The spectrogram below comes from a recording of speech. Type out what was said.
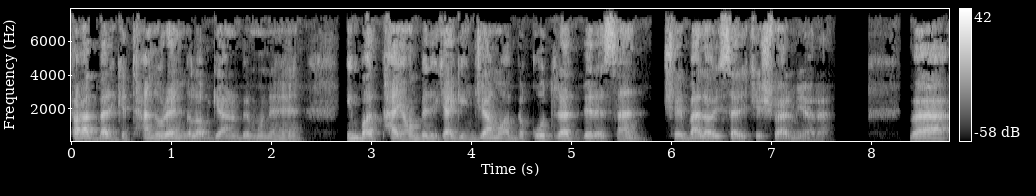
فقط برای اینکه تنور انقلاب گرم بمونه این باید پیام بده که اگه این جماعت به قدرت برسن چه بلایی سر کشور میارن. و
